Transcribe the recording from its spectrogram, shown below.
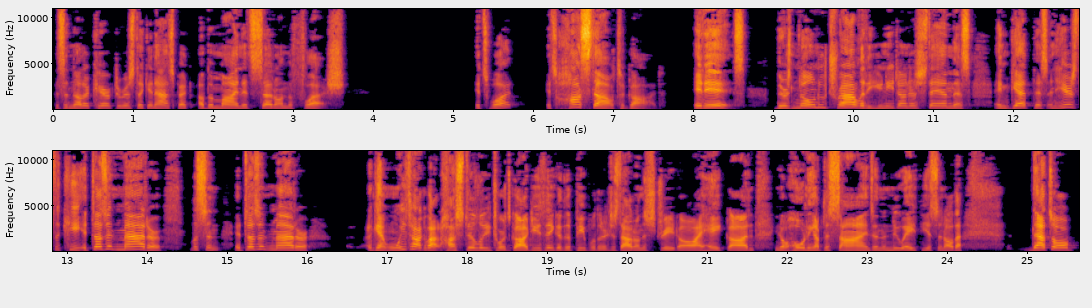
There's another characteristic, an aspect of the mind that's set on the flesh. It's what? It's hostile to God. It is. There's no neutrality. You need to understand this and get this. And here's the key. It doesn't matter. Listen, it doesn't matter again, when we talk about hostility towards God, you think of the people that are just out on the street, oh, I hate God, you know, holding up the signs and the new atheists and all that. That's all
